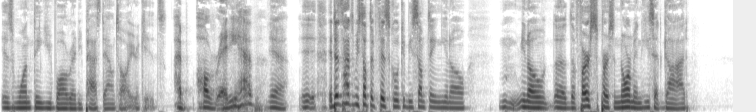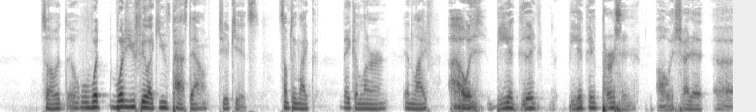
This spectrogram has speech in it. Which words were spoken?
is one thing you've already passed down to all your kids? I already have. Yeah, it, it doesn't have to be something physical. It could be something you know, you know. The the first person, Norman, he said God. So what what do you feel like you've passed down to your kids? Something like they can learn in life. always be a good be a good person. Always try to uh,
